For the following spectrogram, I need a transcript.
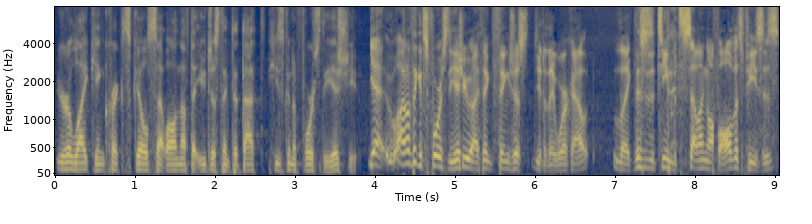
you're liking Crick's skill set well enough that you just think that that he's going to force the issue? Yeah, I don't think it's forced the issue. I think things just you know they work out. Like this is a team that's selling off all of its pieces,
